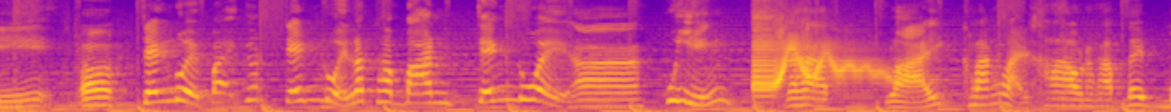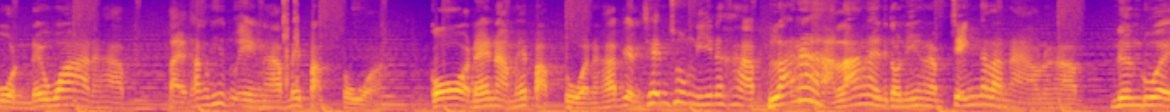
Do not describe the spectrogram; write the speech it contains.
นี้เออเจ๊งด้วยประยุทธ์เจ๊งด้วยรัฐบาลเจ๊งด้วยผู้หญิงนะครับ หลายครั้งหลายคราวนะครับ ได้บ่นได้ว่านะครับ แต่ทั้งที่ตัวเองนะครับไม่ปรับตัว ก็แนะนำให้ปรับตัวนะครับ อย่างเช่นช่วงนี้นะครับร้านอาหารร้านอะไรในตอนนี้นะครับเจ๊งกันละนาวนะครับ เนื่องด้วย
